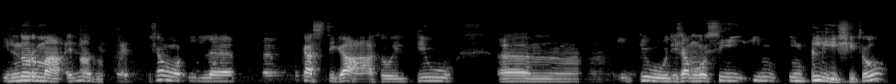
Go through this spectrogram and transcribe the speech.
il, norma, il normale, diciamo il castigato, il più il più, diciamo così, in, implicito,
